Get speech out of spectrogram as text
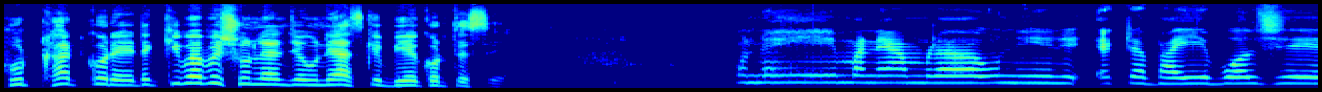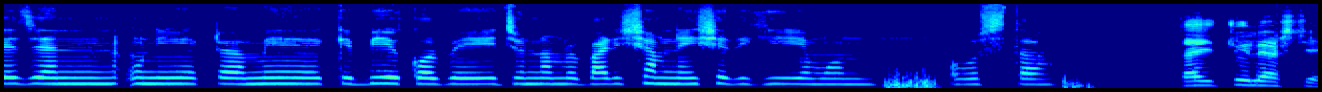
হুটখাট করে এটা কীভাবে শুনলেন যে উনি আজকে বিয়ে করতেছে? উনি মানে আমরা উনি একটা ভাইয়ে বলছে যে উনি একটা মেয়েকে বিয়ে করবে এই জন্য আমরা বাড়ির সামনে এসে দেখি এমন অবস্থা। তাই চলে আসছে।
